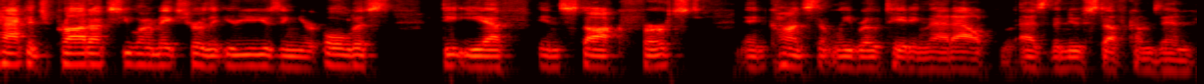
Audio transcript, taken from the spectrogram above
packaged products, you want to make sure that you're using your oldest DEF in stock first and constantly rotating that out as the new stuff comes in.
